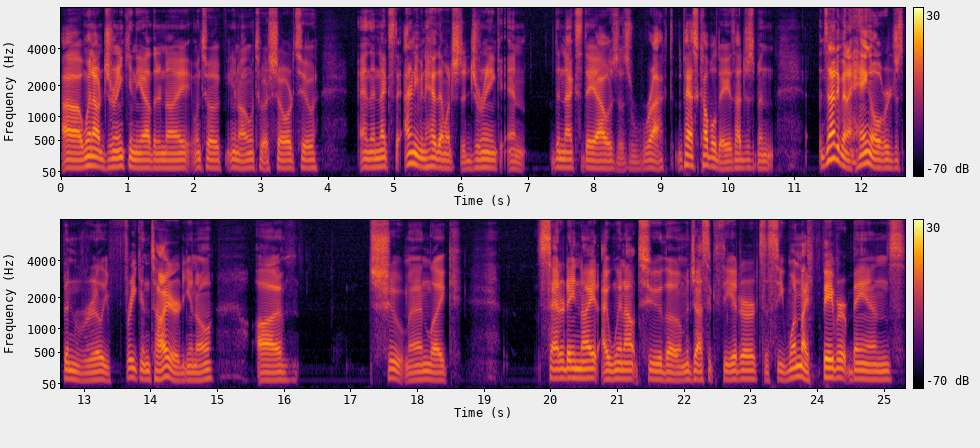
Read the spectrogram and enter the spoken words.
Uh, went out drinking the other night. Went to a, you know, went to a show or two and the next day I didn't even have that much to drink and the next day I was just wrecked. The past couple days I've just been it's not even a hangover, just been really freaking tired, you know. Uh shoot, man, like Saturday night I went out to the Majestic Theater to see one of my favorite bands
